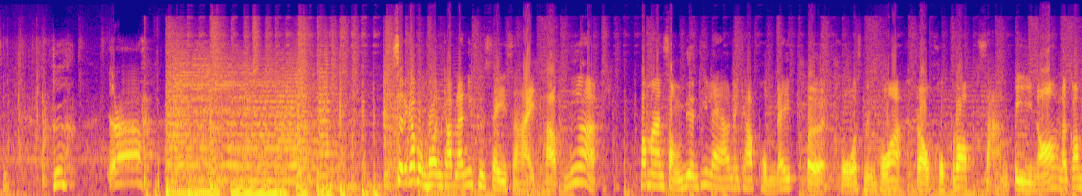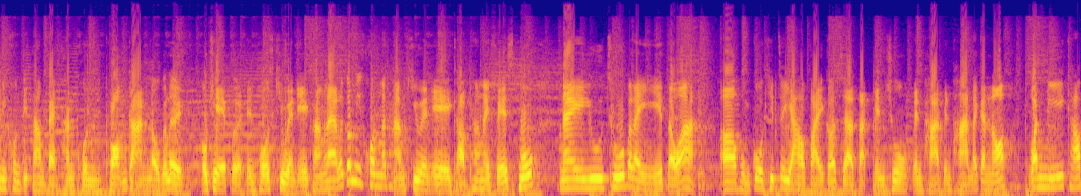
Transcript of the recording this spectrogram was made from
สิบอ่าสวัสดีครับผมพลครับและนี่คือเซซายครับ เมื่อประมาณ 2 เดือนที่แล้วนะครับ ผมได้เปิดโพสต์หนึ่งเพราะว่าเราครบรอบ 3 ปีเนาะแล้วก็มีคนติดตาม 8,000 คนพร้อมกันเราก็เลย โอเค เปิดเป็นโพสต์ Q&A ครั้งแรก แล้วก็มีคนมาถาม Q&A ครับ ทั้งใน Facebook ใน YouTube อะไรอย่างนี้ แต่ว่าผมกลัวคลิปจะยาวไปก็จะตัดเป็นช่วงเป็นพาร์ทเป็นพาร์ทแล้วกันเนาะวันนี้ครับ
